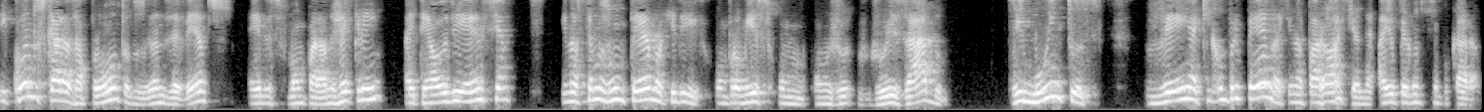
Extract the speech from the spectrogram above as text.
E quando os caras aprontam dos grandes eventos, eles vão parar no GCRIM, aí tem a audiência, e nós temos um termo aqui de compromisso com, com o ju, juizado, e muitos vêm aqui cumprir pena, aqui na paróquia. Né? Aí eu pergunto assim pro cara,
